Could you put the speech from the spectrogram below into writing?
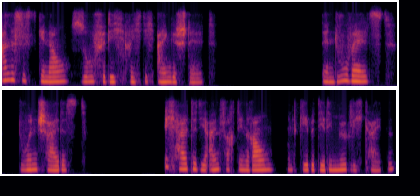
alles ist genau so für dich richtig eingestellt. Denn du wählst, du entscheidest. Ich halte dir einfach den Raum und gebe dir die Möglichkeiten.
